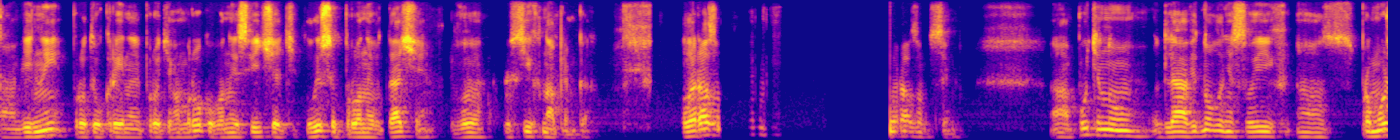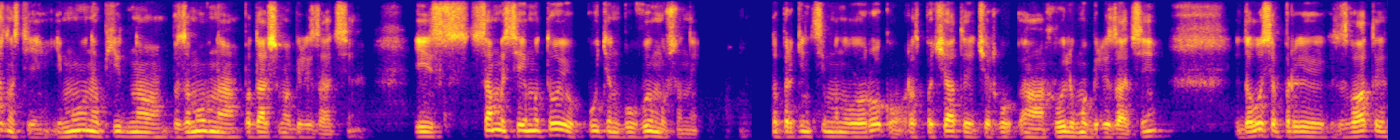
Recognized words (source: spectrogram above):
війни проти України протягом року вони свідчать лише про невдачі в усіх напрямках. Але разом разом з цим. Путіну для відновлення своїх спроможностей йому необхідно безумовна подальша мобілізація, і саме з цією метою Путін був вимушений наприкінці минулого року розпочати чергу хвилю мобілізації. Вдалося призвати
